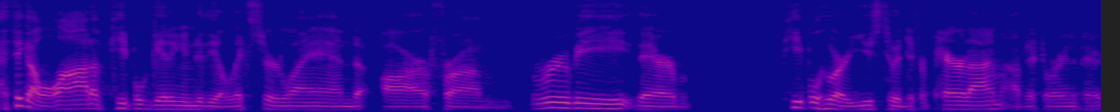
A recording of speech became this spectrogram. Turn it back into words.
I think a lot of people getting into the Elixir land are from Ruby. They're people who are used to a different paradigm, object oriented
